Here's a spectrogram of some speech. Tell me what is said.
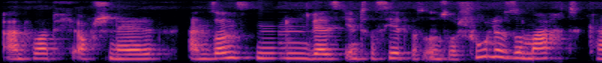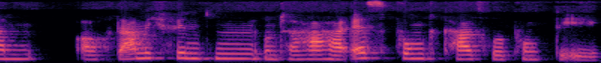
antworte ich auch schnell. Ansonsten, wer sich interessiert, was unsere Schule so macht, kann auch da mich finden unter hhs.karlsruhe.de.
